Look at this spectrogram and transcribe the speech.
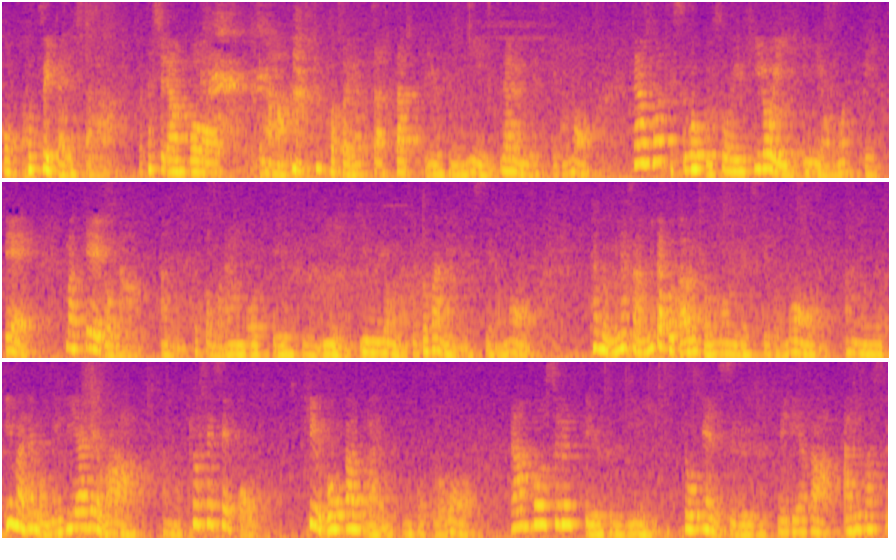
こうこついたりしたら私乱暴なことをやっちゃったっていうふうになるんですけども乱暴ってすごくそういう広い意味を持っていて、まあ、軽度なあのことも乱暴っていうふうに言うような言葉なんですけども多分皆さん見たことあると思うんですけどもあの今でもメディアではあの強制性交旧強姦罪のことを乱暴するっていうふうに表現するメディアがあります。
